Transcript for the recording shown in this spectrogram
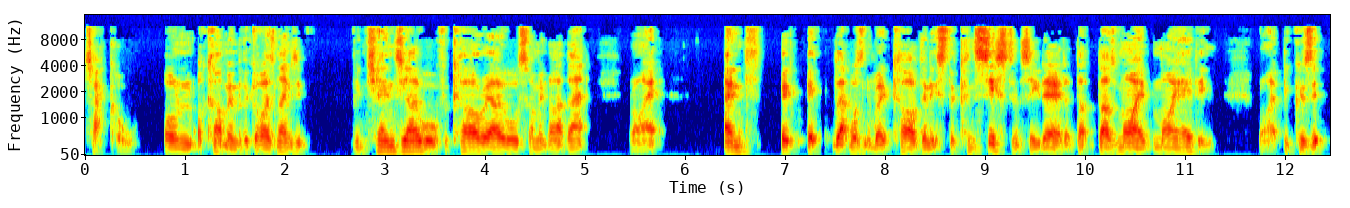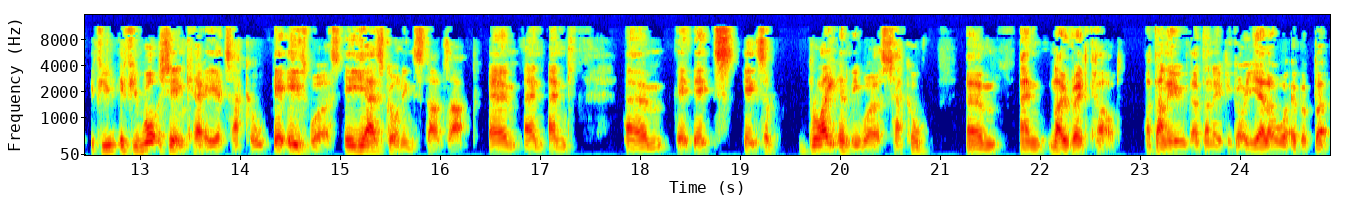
tackle on, I can't remember the guy's name, is it Vincenzo or Vicario or something like that, right? And it, it, that wasn't a red card, and it's the consistency there that, that does my my head in, right? Because it, if you if you watch the Nketiah tackle, it is worse. He has gone in studs up, um, and and um, it, it's it's a blatantly worse tackle, um, and no red card. I don't know. I don't know if he got a yellow or whatever, but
